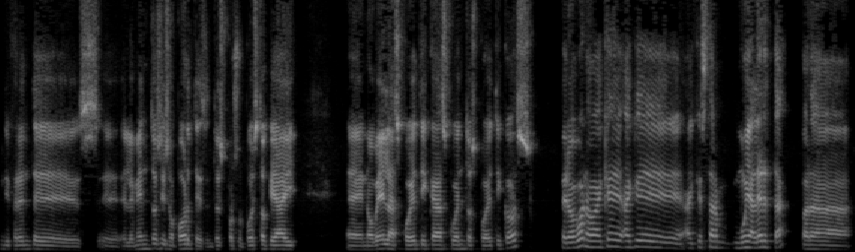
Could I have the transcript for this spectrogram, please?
diferentes eh, elementos y soportes. Entonces, por supuesto que hay novelas poéticas, cuentos poéticos. Pero bueno, hay que, hay que, hay que estar muy alerta para,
